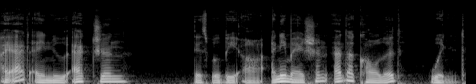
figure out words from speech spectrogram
I add a new action. This will be our animation and I call it wind.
